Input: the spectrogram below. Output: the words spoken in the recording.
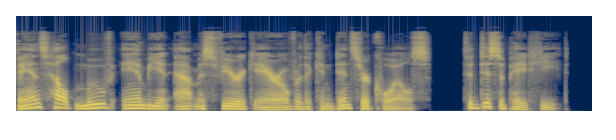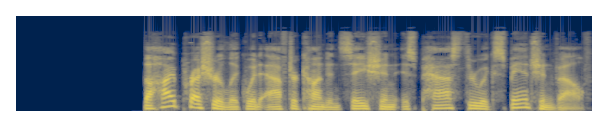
fans help move ambient atmospheric air over the condenser coils to dissipate heat. The high-pressure liquid after condensation is passed through expansion valve,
